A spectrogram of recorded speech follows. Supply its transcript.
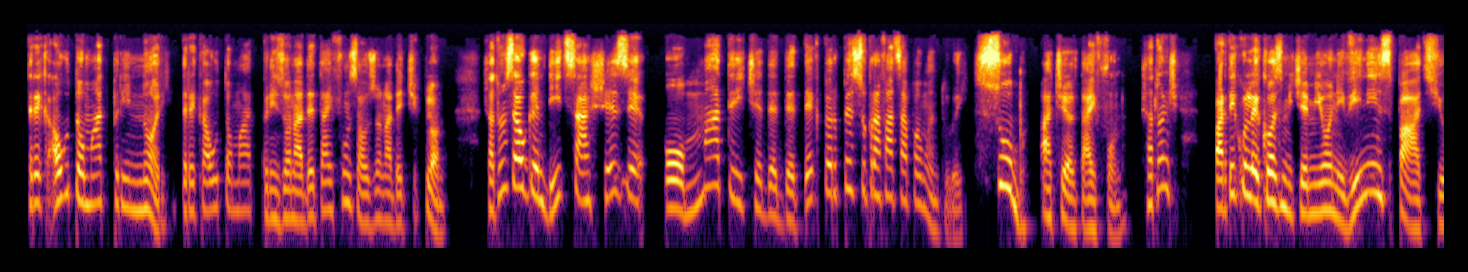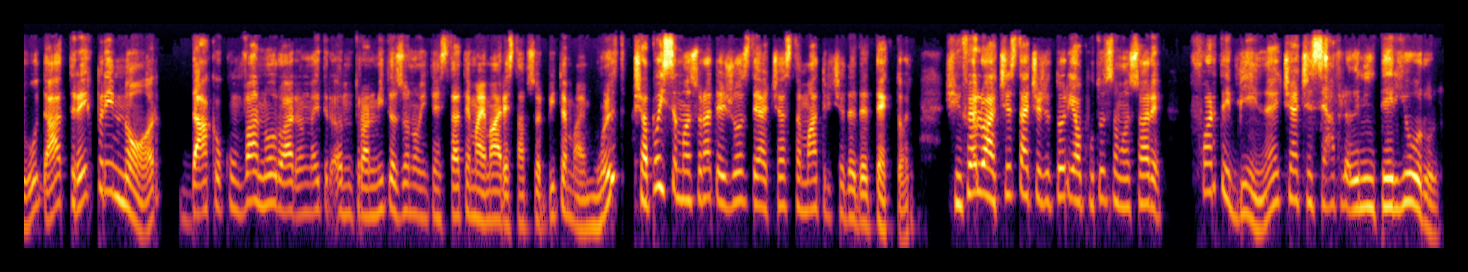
trec automat prin nori, trec automat prin zona de taifun sau zona de ciclon. Și atunci s-au gândit să așeze o matrice de detector pe suprafața Pământului, sub acel taifun. Și atunci Particulele cosmice, mionii, vin în spațiu, da, trec prin nor, dacă cumva norul are într-o anumită zonă o intensitate mai mare, este absorbite mai mult și apoi se măsurate jos de această matrice de detectori. Și în felul acesta cercetătorii au putut să măsoare foarte bine ceea ce se află în interiorul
